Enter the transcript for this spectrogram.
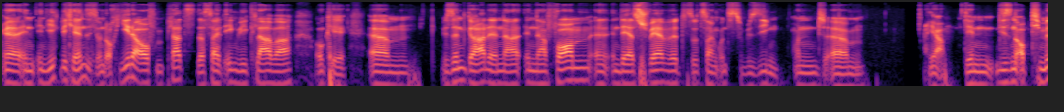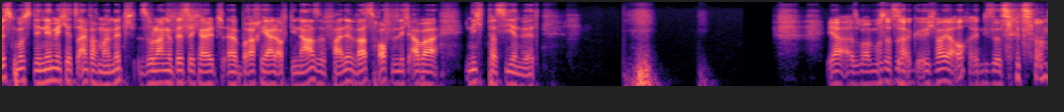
äh, in, in jeglicher Hinsicht und auch jeder auf dem Platz, dass halt irgendwie klar war, okay, ähm, wir sind gerade in einer, in einer Form, äh, in der es schwer wird, sozusagen uns zu besiegen. Und ähm, ja, den, diesen Optimismus, den nehme ich jetzt einfach mal mit, solange bis ich halt äh, brachial auf die Nase falle, was hoffentlich aber nicht passieren wird. Ja, also man muss jetzt sagen, ich war ja auch in dieser Sitzung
